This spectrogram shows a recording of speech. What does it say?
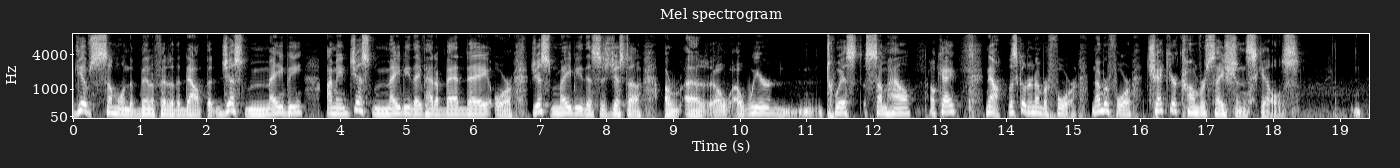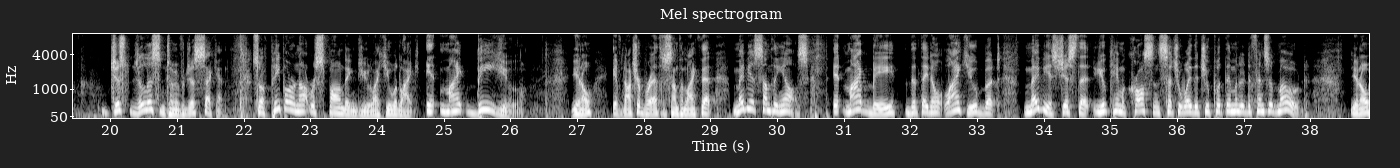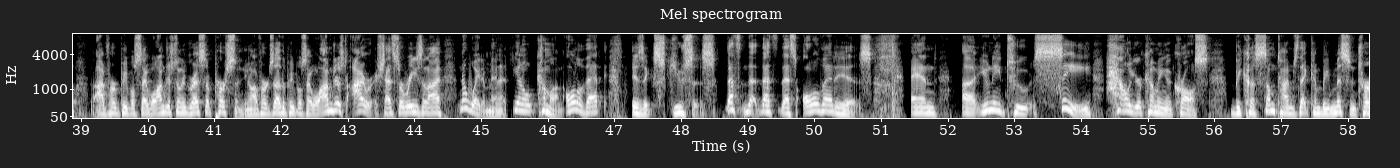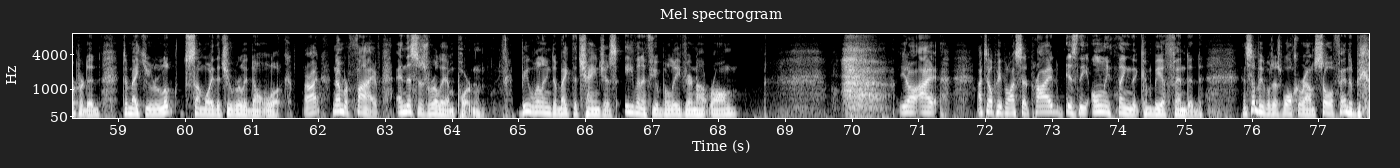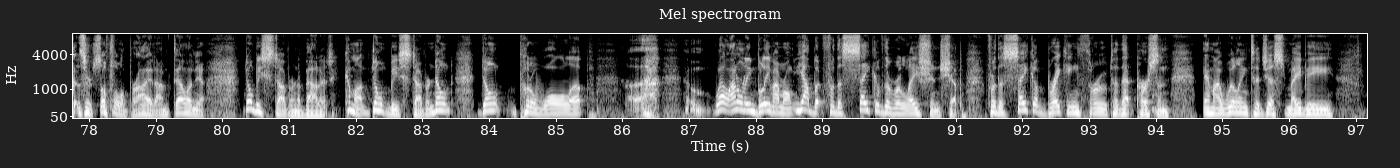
Give someone the benefit of the doubt that just maybe, I mean, just maybe they've had a bad day, or just maybe this is just a, a, a, a weird twist somehow. Okay? Now, let's go to number four. Number four, check your conversation skills just listen to me for just a second. So if people are not responding to you like you would like, it might be you. You know, if not your breath or something like that, maybe it's something else. It might be that they don't like you, but maybe it's just that you came across in such a way that you put them in a defensive mode. You know, I've heard people say, well, I'm just an aggressive person. You know, I've heard other people say, well, I'm just Irish. That's the reason I. No, wait a minute. You know, come on. All of that is excuses. That's that, that's that's all that is. And uh, you need to see how you're coming across because sometimes that can be misinterpreted to make you look some way that you really don't look. All right. Number five, and this is really important be willing to make the changes even if you believe you're not wrong. You know, I I tell people I said pride is the only thing that can be offended. And some people just walk around so offended because they're so full of pride. I'm telling you. Don't be stubborn about it. Come on, don't be stubborn. Don't don't put a wall up. Uh, well, I don't even believe I'm wrong. Yeah, but for the sake of the relationship, for the sake of breaking through to that person, am I willing to just maybe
